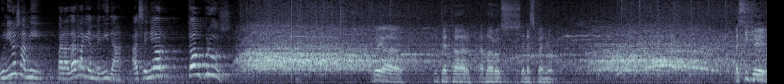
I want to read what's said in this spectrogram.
uniros a mí para dar la bienvenida al señor Tom Cruise. Voy a intentar hablaros en español. Así que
